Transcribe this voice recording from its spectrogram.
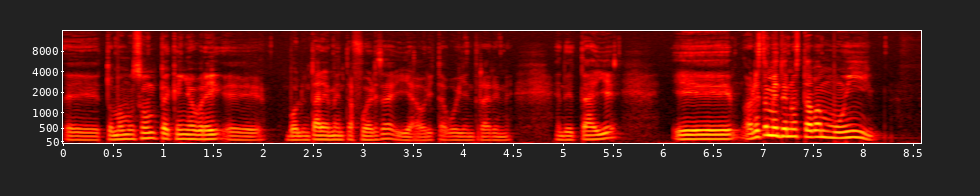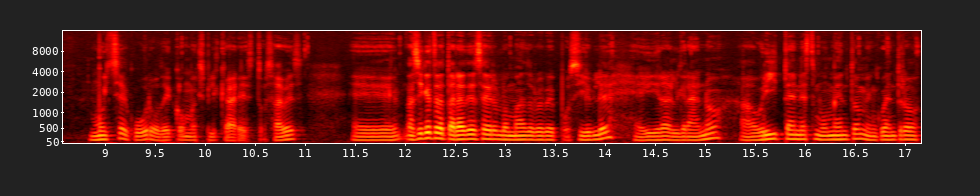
eh, tomamos un pequeño break eh, voluntariamente a fuerza y ahorita voy a entrar en, detalle. honestamente no estaba muy, muy seguro de cómo explicar esto, ¿sabes? así que trataré de ser lo más breve posible e ir al grano. Ahorita en este momento me encuentro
